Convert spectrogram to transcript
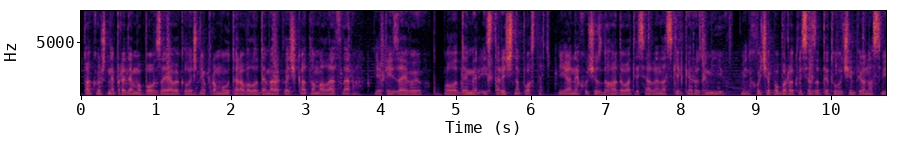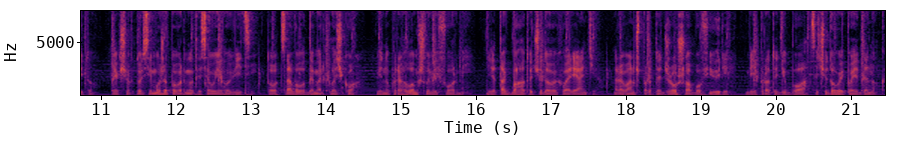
Також не прийдемо повз заяви колишнього промоутера Володимира Кличка Тома Лефлера, який заявив: Володимир історична постать. Я не хочу здогадуватися, але наскільки розумію, він хоче поборотися за титул чемпіона світу. Якщо хтось і може повернутися у його віці, то це Володимир Кличко. Він у приголомшливій формі. Є так багато чудових варіантів: реванш проти Джошу або Ф'юрі, бій проти Дюбуа це чудовий поєдинок,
